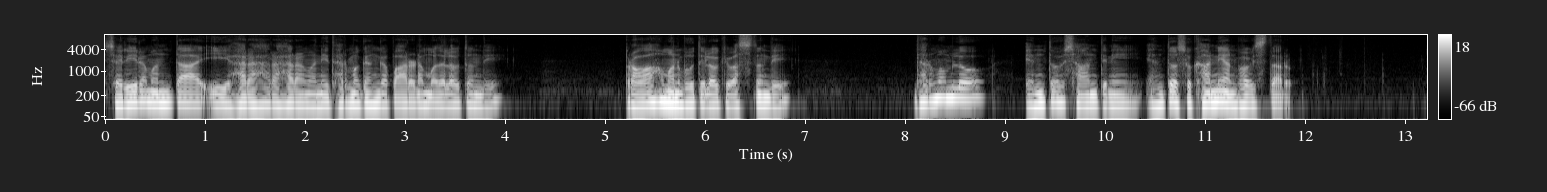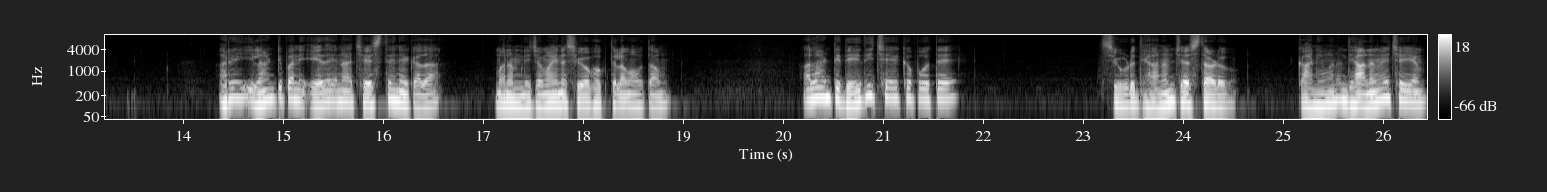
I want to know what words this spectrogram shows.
శరీరమంతా ఈ హరహరహరమని ధర్మగంగ పారడం మొదలవుతుంది. ప్రవాహం అనుభూతిలోకి వస్తుంది. ధర్మంలో ఎంతో శాంతిని, ఎంతో సుఖాన్ని అనుభవిస్తారు. అరే ఇలాంటి పని ఏదైనా చేస్తేనే కదా మనం నిజమైన శివభక్తులం అవుతాం. అలాంటిదేదీ చేయకపోతే శివుడు ధ్యానం చేస్తాడు. కానీ మనం ధ్యానమే చెయ్యం.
